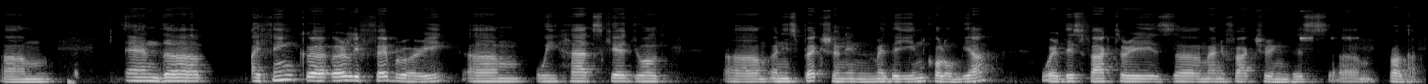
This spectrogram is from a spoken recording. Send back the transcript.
Um, and uh, I think uh, early February, um, we had scheduled um, an inspection in Medellin, Colombia, where this factory is uh, manufacturing this um, product.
